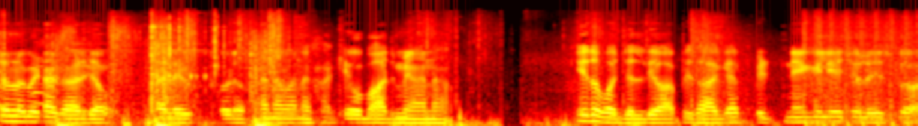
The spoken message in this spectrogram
चलो बेटा घर जाओ। पहले थोड़ा खाना वाना खा के वो बाद में आना। ये तो बहुत जल्दी वापस आ गया। पिटने के लिए चलो इसको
